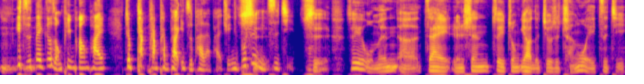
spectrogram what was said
嗯，一直被各种乒乓拍，就啪啪啪啪一直拍来拍去，你不是你自己。是，是，所以我们呃，在人生最重要的就是成为自己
